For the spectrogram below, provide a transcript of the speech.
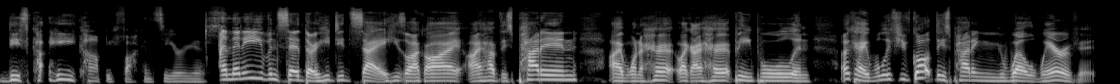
this. ca- He can't be fucking serious. And then he even said though, he did say, he's like, I, I have this pattern. I want to hurt, like I hurt people. And okay, well, if you've got this pattern, you're well aware of it.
